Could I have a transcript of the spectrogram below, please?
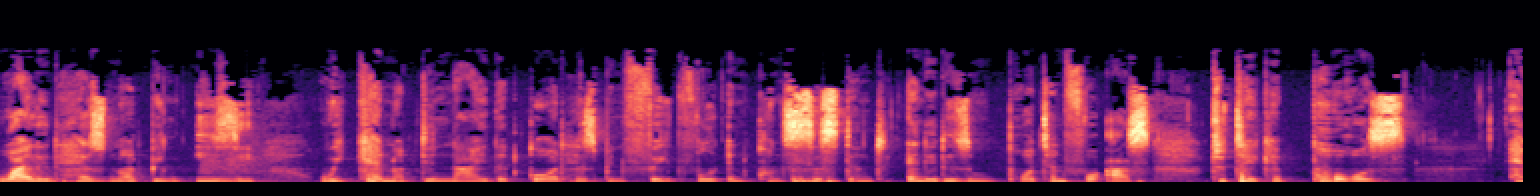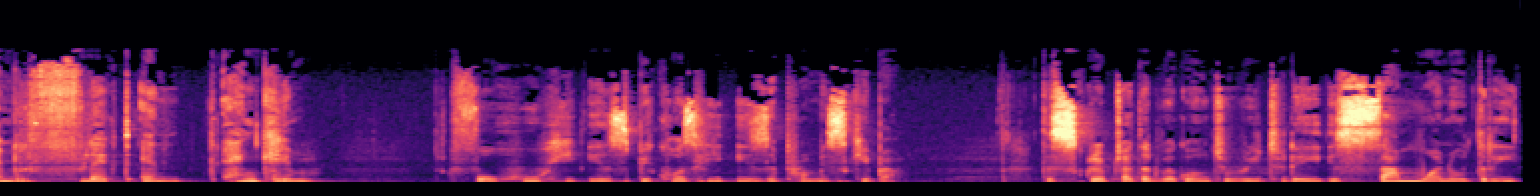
While it has not been easy, we cannot deny that God has been faithful and consistent. And it is important for us to take a pause and reflect and thank Him for who He is because He is a promise keeper. The scripture that we're going to read today is Psalm 103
